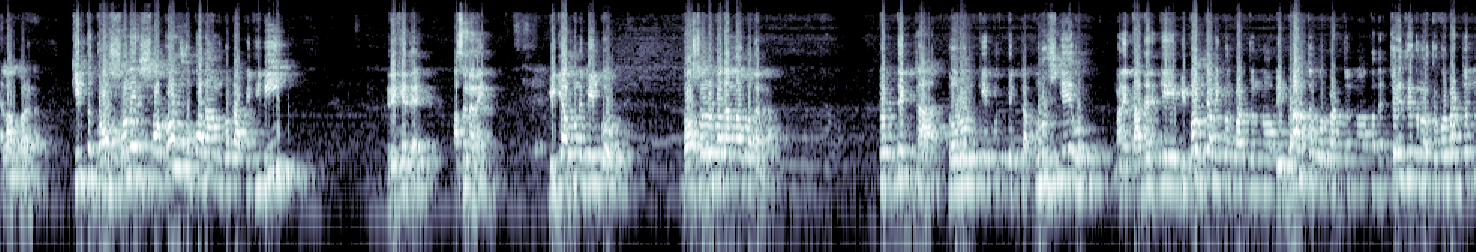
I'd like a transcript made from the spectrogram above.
এলাও করে না। কিন্তু ধর্ষণের সকল উপাদান গোটা পৃথিবী রেখে দেয়। আছে না নাই? বিজ্ঞাপনে বিলবোর্ড ধর্ষণের উপাদান না উপাদান না। প্রত্যেকটা তরুণকে, প্রত্যেকটা পুরুষকে মানে তাদেরকে বিপদগামী করবার জন্য, বিভ্রান্ত করবার জন্য, তাদের চরিত্রকে নষ্ট করবার জন্য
